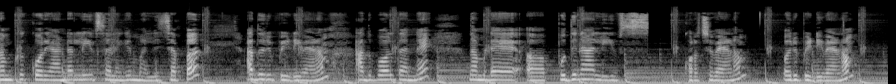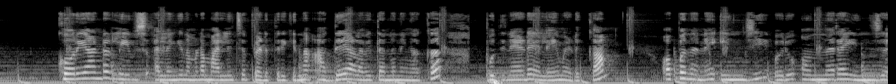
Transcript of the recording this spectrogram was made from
നമുക്ക് കൊറിയാണ്ടർ ലീവ്സ് അല്ലെങ്കിൽ മല്ലിച്ചപ്പ് അതൊരു പിടി വേണം. അതുപോലെ തന്നെ നമ്മുടെ പുതിന ലീവ്സ് കുറച്ച് വേണം ഒരു പിടി വേണം. കൊറിയാണ്ടർ ലീവ്സ് അല്ലെങ്കിൽ നമ്മുടെ മല്ലിച്ചപ്പ് എടുത്തിരിക്കുന്ന അതേ അളവിൽ തന്നെ നിങ്ങൾക്ക് പുതിനയുടെ ഇലയും എടുക്കാം. ഒപ്പം തന്നെ ഇഞ്ചി ഒരു ഒന്നര ഇഞ്ച്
